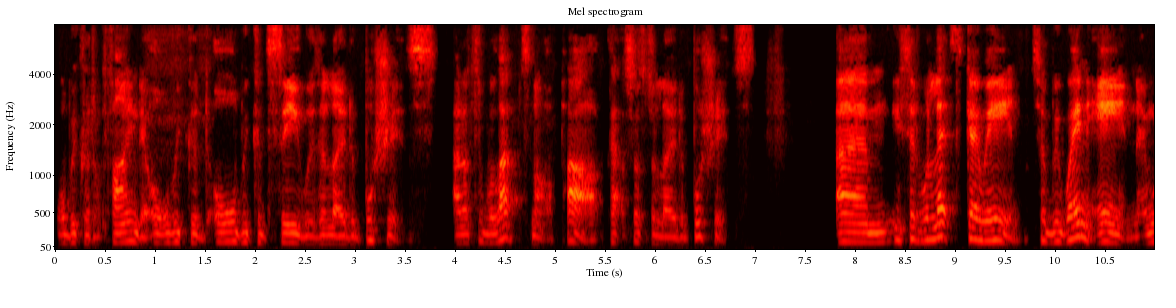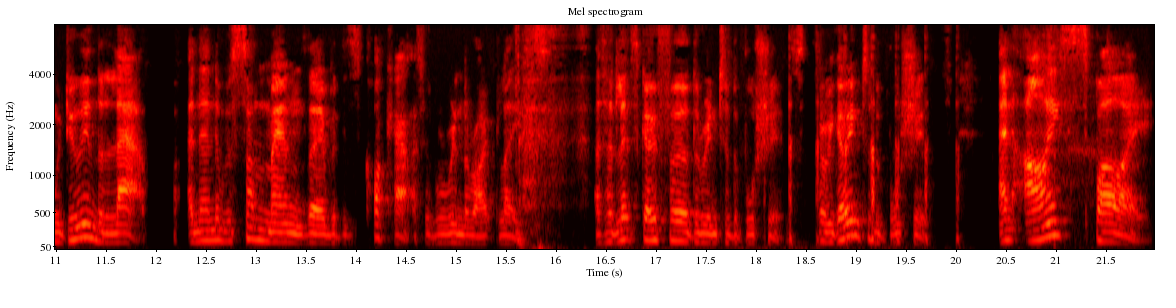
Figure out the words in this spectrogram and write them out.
well, we couldn't find it. All we could, all we could see was a load of bushes. And I said, well, that's not a park. That's just a load of bushes. Um, he said, well, let's go in. So we went in and we're doing the lab. And then there was some man there with his cock out. I said, we're in the right place. I said, let's go further into the bushes. So we go into the bushes and I spy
